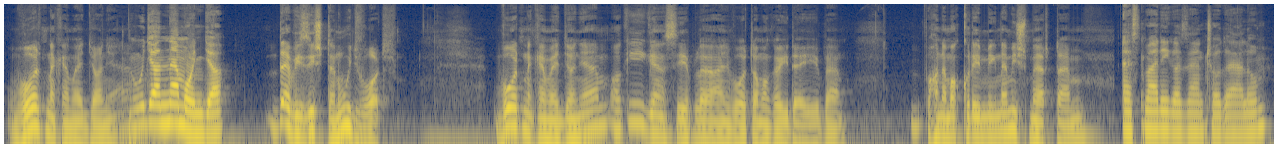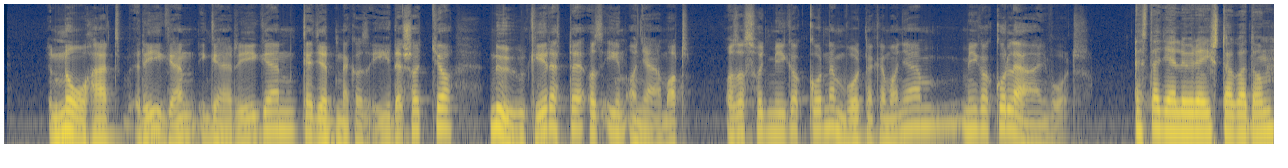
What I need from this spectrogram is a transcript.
Volt nekem egy anyám... Ugyan nem mondja. De Isten úgy volt. Volt nekem egy anyám, aki igen szép leány volt a maga idejében. Hanem akkor én még nem ismertem. Ezt már igazán csodálom. No, hát régen, igen régen, kegyednek az édesatja, nőül kérette az én anyámat. Azaz, hogy még akkor nem volt nekem anyám, még akkor leány volt. Ezt egyelőre is tagadom.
